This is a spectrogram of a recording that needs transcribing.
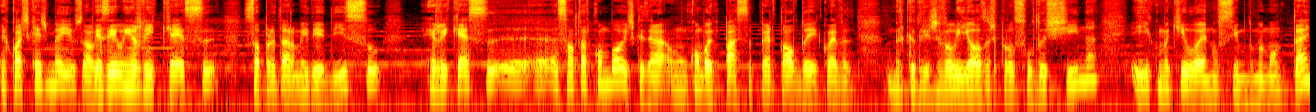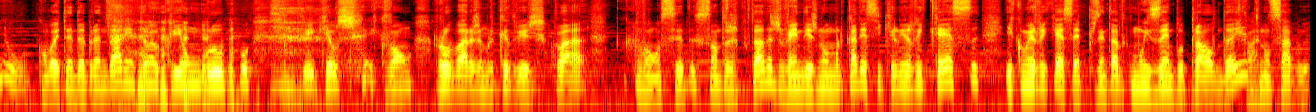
a quaisquer meios. Aliás, ele enriquece, só para dar uma ideia disso, enriquece eh, a saltar comboios. Quer dizer, há um comboio que passa perto da aldeia que leva mercadorias valiosas para o sul da China e como aquilo é no cimo de uma montanha, o comboio tem de abrandar, então ele cria um grupo que, que eles que vão roubar as mercadorias que lá que vão ser, são transportadas, vendem-as no mercado, é assim que ele enriquece, e como enriquece é apresentado como um exemplo para a aldeia, claro. que não sabe,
